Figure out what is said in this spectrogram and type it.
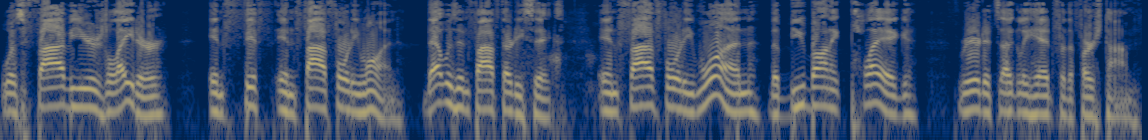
was 5 years later in fifth in 541. That was in 536. In 541, the bubonic plague reared its ugly head for the first time.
